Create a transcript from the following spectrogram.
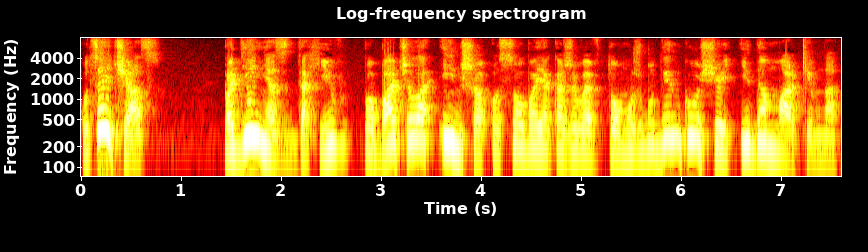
У цей час падіння з дахів побачила інша особа, яка живе в тому ж будинку, що й Іда Марківна,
